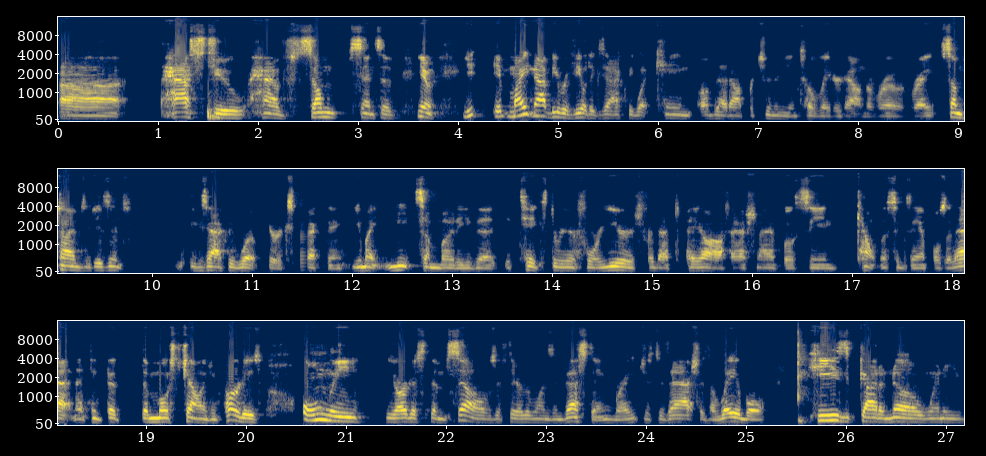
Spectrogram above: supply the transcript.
uh, has to have some sense of, you know, it might not be revealed exactly what came of that opportunity until later down the road, right? Sometimes it isn't exactly what you're expecting. You might meet somebody that it takes three or four years for that to pay off. Ash and I have both seen countless examples of that. And I think that the most challenging part is only the artists themselves, if they're the ones investing, right? Just as Ash as a label, he's got to know when he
